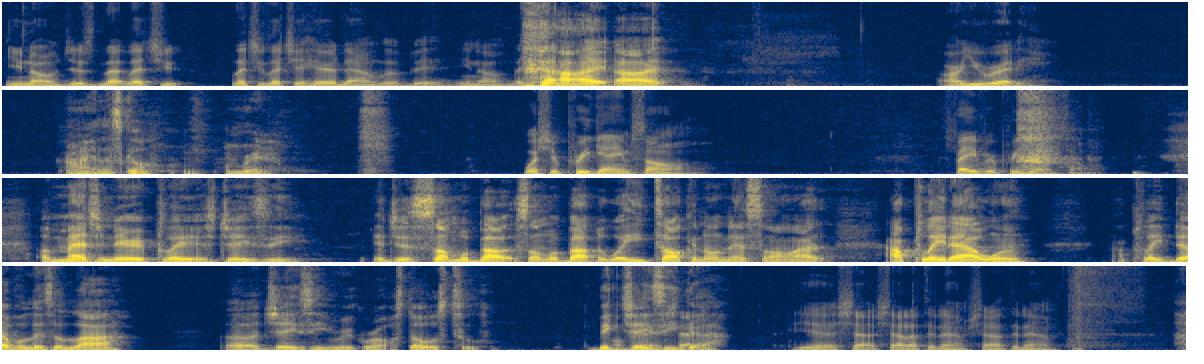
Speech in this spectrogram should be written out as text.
you know just let let you let you let your hair down a little bit. You know. All right, all right, Are you ready? all right. Let's go. I'm ready. What's your pregame song? Favorite pregame song? Imaginary Players, Jay Z. It just something about something about the way he talking on that song. I I play that one. I play Devil is a Lie. Uh, Jay Z, Rick Ross, those two. Big Okay, Jay Z guy. Yeah, shout shout out to them. Shout out to them.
